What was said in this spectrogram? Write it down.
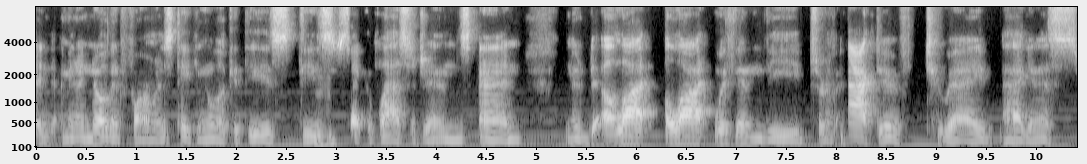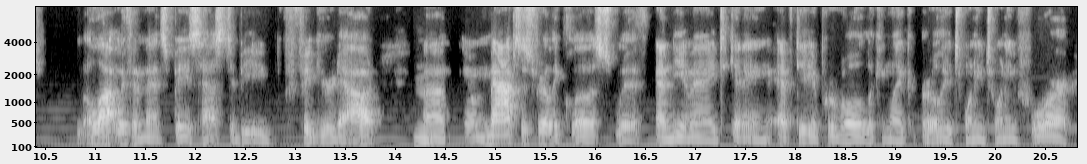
I, mean, I know that pharma is taking a look at these these mm-hmm. psychoplastogens, and a lot a lot within the sort of active two A agonists. A lot within that space has to be figured out. Mm. Um, you know, MAPS is fairly close with MDMA to getting FDA approval, looking like early 2024.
